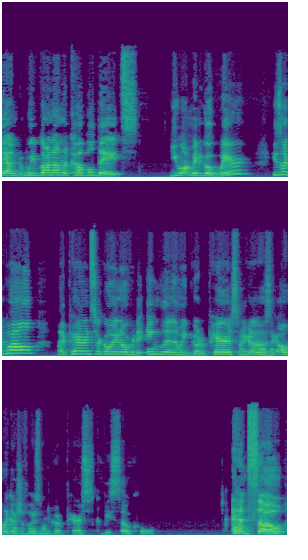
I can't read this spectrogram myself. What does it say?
and we've gone on a couple dates. You want me to go where? He's like, well, my parents are going over to England, and we go to Paris. And we go. I was like, oh my gosh, I've always wanted to go to Paris. This could be so cool. And so,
